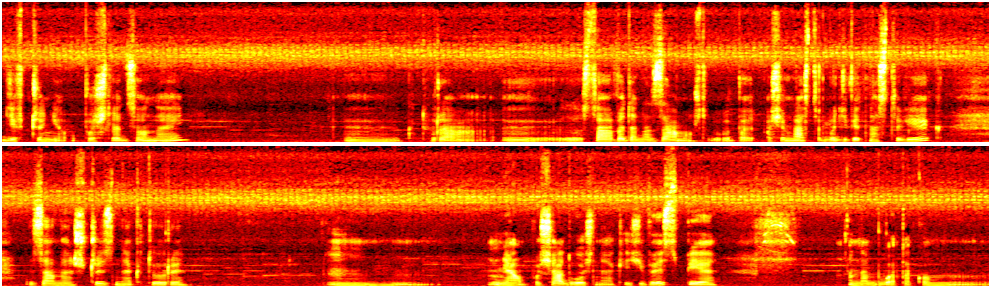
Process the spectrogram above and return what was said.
dziewczynie upośledzonej, e, która y, została wydana za mąż, to był chyba XVIII albo XIX wiek, za mężczyznę, który mm, miał posiadłość na jakiejś wyspie. Ona była taką mm,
